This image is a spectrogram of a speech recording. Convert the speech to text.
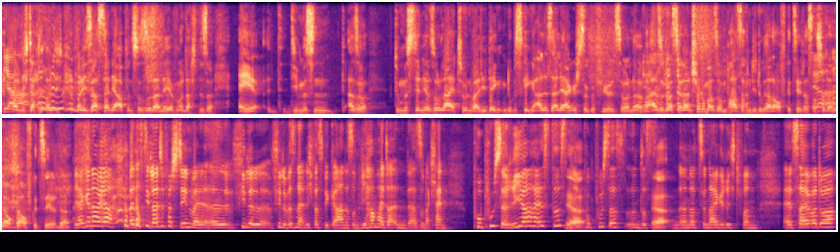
Ja. Und ich dachte, und ich, und ich saß dann ja ab und zu so daneben und dachte mir so, ey, die müssen, also du müsst denen ja so leid tun, weil die denken, du bist gegen alles allergisch so gefühlt so, ne? Ja. Also du hast ja dann schon immer so ein paar Sachen, die du gerade aufgezählt hast, hast ja. du dann ja auch da aufgezählt, ne? Ja, genau, ja, weil das die Leute verstehen, weil äh, viele, viele wissen halt nicht, was vegan ist und wir haben halt da in so einer kleinen Pupuseria heißt es, ne? ja. ne? Pupusas, das Nationalgericht von El Salvador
